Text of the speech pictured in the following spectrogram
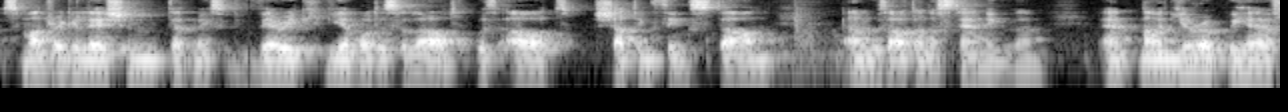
smart regulation that makes it very clear what is allowed without shutting things down and without understanding them. And now in Europe, we have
